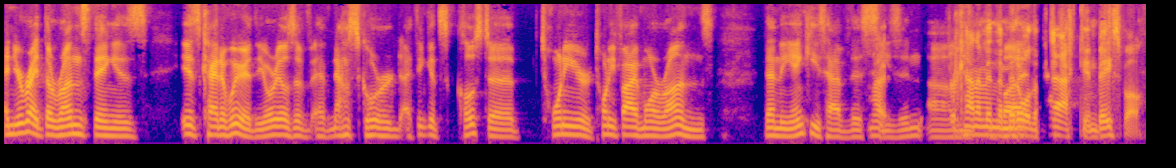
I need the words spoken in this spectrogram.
and you're right, the runs thing is is kind of weird. The Orioles have, have now scored, I think it's close to 20 or 25 more runs than the Yankees have this right. season. Um, They're kind of in the but, middle of the pack in baseball.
